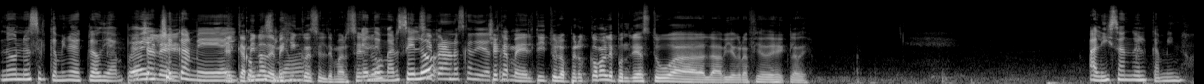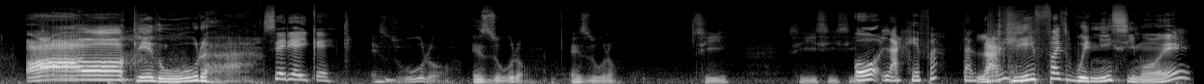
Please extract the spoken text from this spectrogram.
no, no es el camino de Claudia. Pero ahí Échale, chécame ahí el camino de México llama. es el de Marcelo. El de Marcelo. Sí, pero no es candidato. Chécame el título, pero ¿cómo le pondrías tú a la biografía de Claudia? Alisando el camino. ¡Oh, qué dura! ¿Seria y qué? Es duro, es duro, es duro. Sí, sí, sí, sí. O la jefa, tal La cual. jefa es buenísimo, ¿eh?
